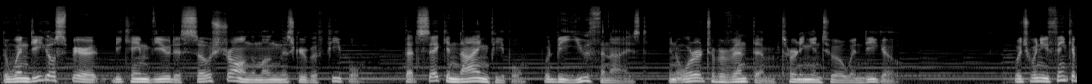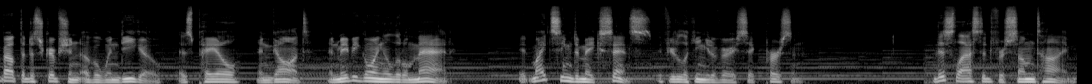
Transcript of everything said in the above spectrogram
The Wendigo spirit became viewed as so strong among this group of people that sick and dying people would be euthanized in order to prevent them turning into a Wendigo which, when you think about the description of a Wendigo as pale and gaunt and maybe going a little mad, it might seem to make sense if you're looking at a very sick person. This lasted for some time,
